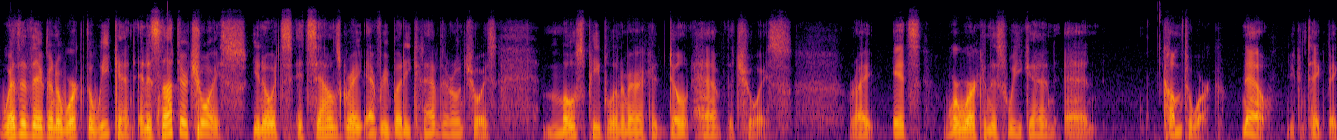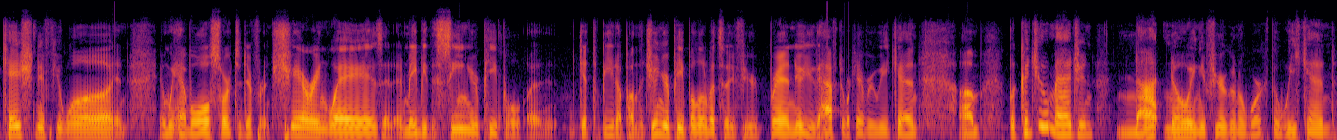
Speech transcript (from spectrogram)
whether they're going to work the weekend. And it's not their choice. You know, it's it sounds great. Everybody can have their own choice. Most people in America don't have the choice. Right? It's we're working this weekend and come to work. Now, you can take vacation if you want, and, and we have all sorts of different sharing ways, and, and maybe the senior people uh, get to beat up on the junior people a little bit. So if you're brand new, you have to work every weekend. Um, but could you imagine not knowing if you're going to work the weekend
